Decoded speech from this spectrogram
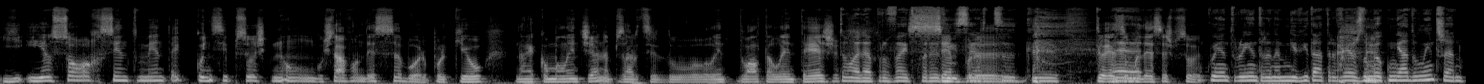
E, e eu só recentemente é que conheci pessoas que não gostavam desse sabor, porque eu, não é como alentejano, apesar de ser do, do Alto Alentejo. Então, olha, aproveito para sempre... dizer-te que. tu és uma dessas pessoas. O coentro entra na minha vida através do meu cunhado alentejano.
